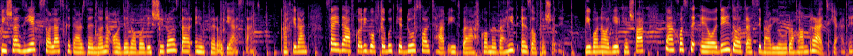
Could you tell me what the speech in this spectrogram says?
بیش از یک سال است که در زندان عادل آباد شیراز در انفرادی هستند. اخیرا سعید افکاری گفته بود که دو سال تبعید به احکام وحید اضافه شده. دیوان عالی کشور درخواست اعاده دادرسی برای او را هم رد کرده.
